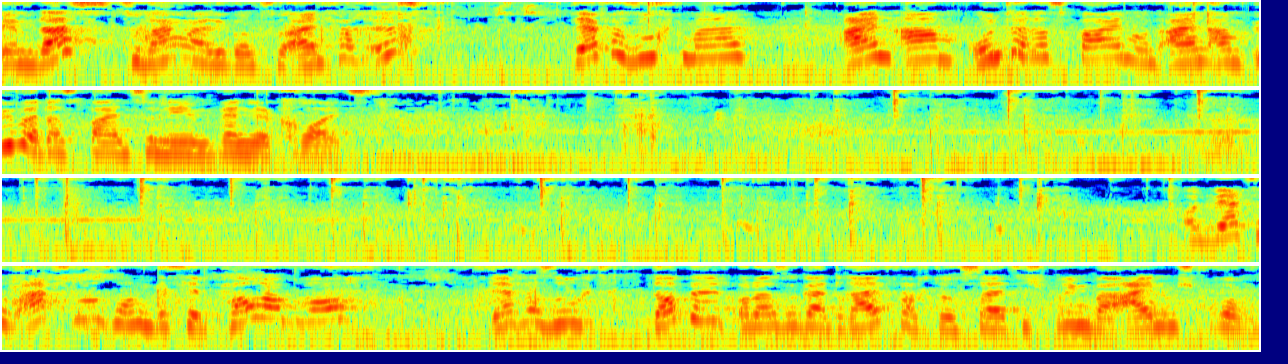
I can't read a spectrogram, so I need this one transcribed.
Wem das zu langweilig und zu einfach ist, der versucht mal einen Arm unter das Bein und einen Arm über das Bein zu nehmen, wenn ihr kreuzt. Und wer zum Abschluss noch ein bisschen Power braucht, der versucht doppelt oder sogar dreifach durchs Seil zu springen bei einem Sprung.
